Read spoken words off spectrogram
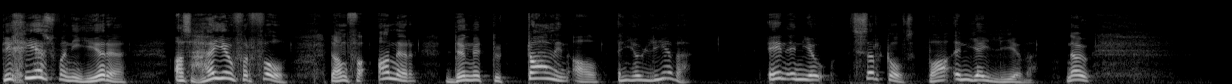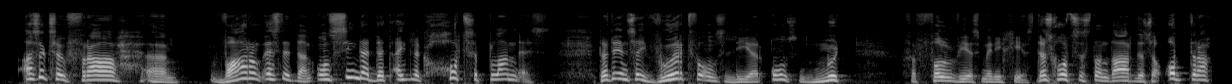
Die Gees van die Here, as hy jou vervul, dan verander dinge totaal en al in jou lewe en in jou sirkels waarin jy lewe. Nou As ek sou vra, ehm, uh, waarom is dit dan? Ons sien dat dit eintlik God se plan is. Dat hy in sy woord vir ons leer, ons moet vervul wees met die Gees. Dis God se standaard, dis 'n opdrag.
